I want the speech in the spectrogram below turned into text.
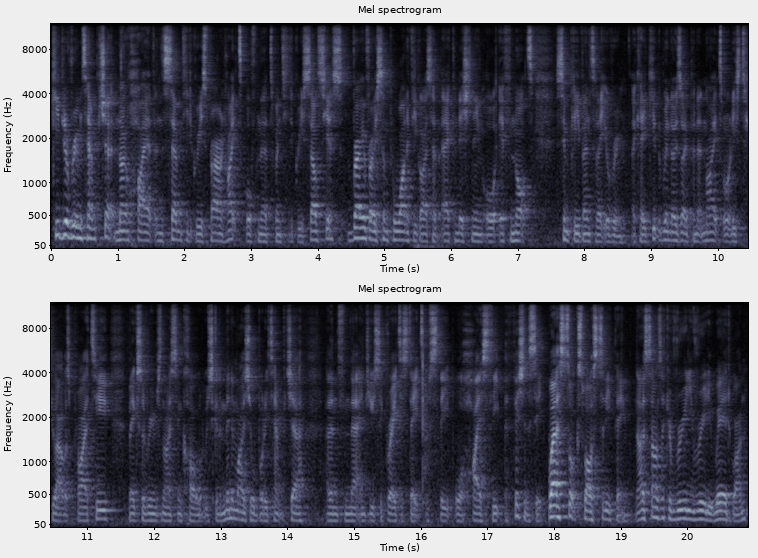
Keep your room temperature no higher than 70 degrees Fahrenheit or from there 20 degrees Celsius. Very, very simple one if you guys have air conditioning or if not, simply ventilate your room. Okay, keep the windows open at night or at least two hours prior to, makes the rooms nice and cold, which is gonna minimize your body temperature and then from there induce a greater state of sleep or higher sleep efficiency. Wear socks while sleeping. Now this sounds like a really, really weird one,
